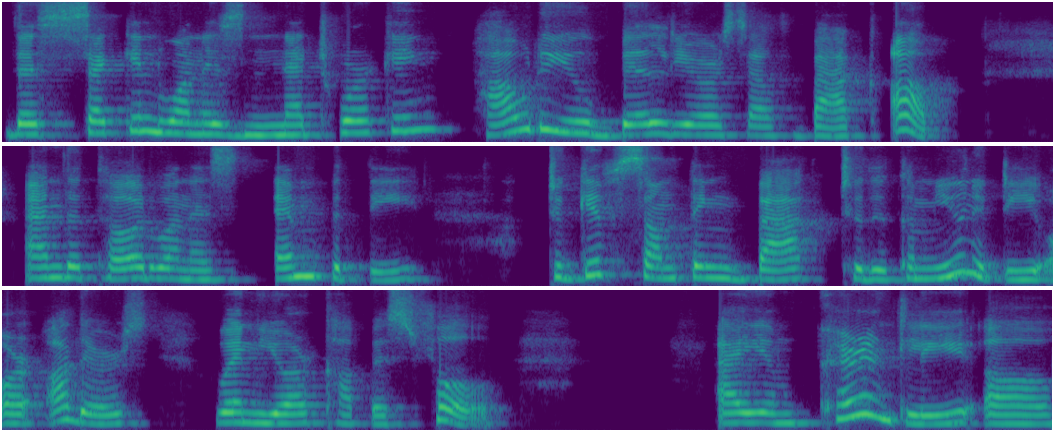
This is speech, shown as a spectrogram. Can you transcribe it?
The second one is networking. How do you build yourself back up? And the third one is empathy to give something back to the community or others when your cup is full. I am currently a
